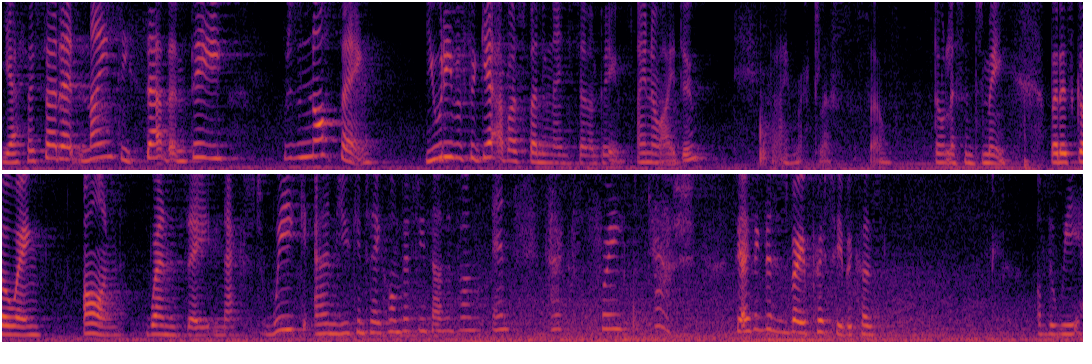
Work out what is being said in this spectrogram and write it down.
Yes, I said it, 97p, which is nothing. You would even forget about spending 97p. I know I do, but I'm reckless, so don't listen to me. But it's going on Wednesday next week, and you can take home £15,000 in tax free cash. See, I think this is very pretty because of the wee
